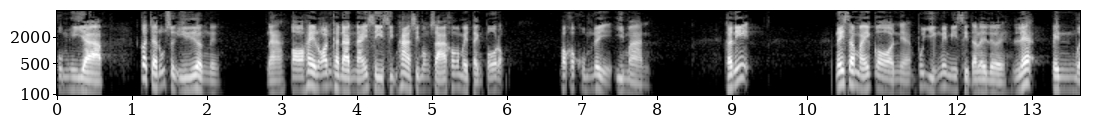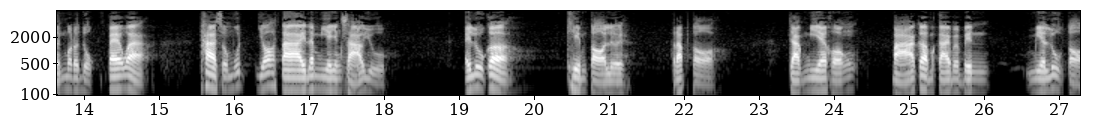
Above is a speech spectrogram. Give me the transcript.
คุมฮิญาบ ก็จะรู้สึกอีกเรื่องหนึ่งนะต่อให้ร้อนขนาดไหนสี่สิบห้าสิบองศาเขาก็ไม่แต่งโป๊หรอก เพราะเขาคุมด้วยอีมาน คราวนี้ในสมัยก่อนเนี่ย ผู้หญิงไม่มีสิทธิ์อะไรเลย และเป็นเหมือนมรดก แปลว่า ถ้าสมมุติย่อตายแล้วเมียยังสาวอยู่ ไอ้ลูกก็เคมต่อเลย รับต่อ จากเมียของป๋าก็มากลายมาเป็นเมียลูกต่อ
